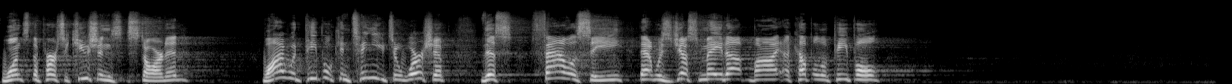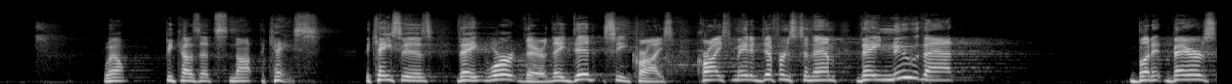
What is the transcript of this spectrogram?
Once the persecutions started, why would people continue to worship this fallacy that was just made up by a couple of people? Well, because that's not the case. The case is they were there. They did see Christ. Christ made a difference to them. They knew that, but it bears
